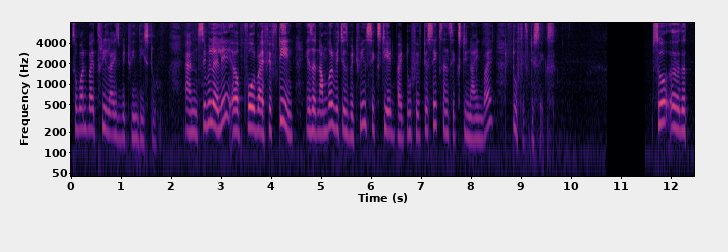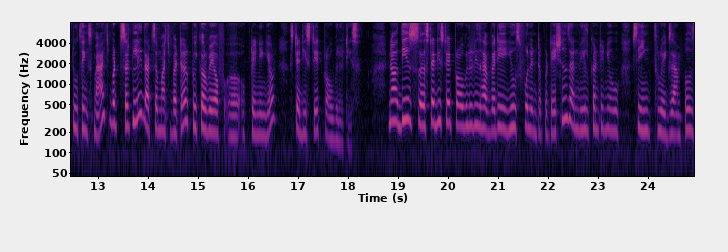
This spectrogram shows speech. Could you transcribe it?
so 1 by 3 lies between these two. And similarly uh, 4 by 15 is a number which is between 68 by 256 and 69 by 256 so, uh, the two things match, but certainly that is a much better quicker way of uh, obtaining your steady state probabilities. Now, these uh, steady state probabilities have very useful interpretations and we will continue seeing through examples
